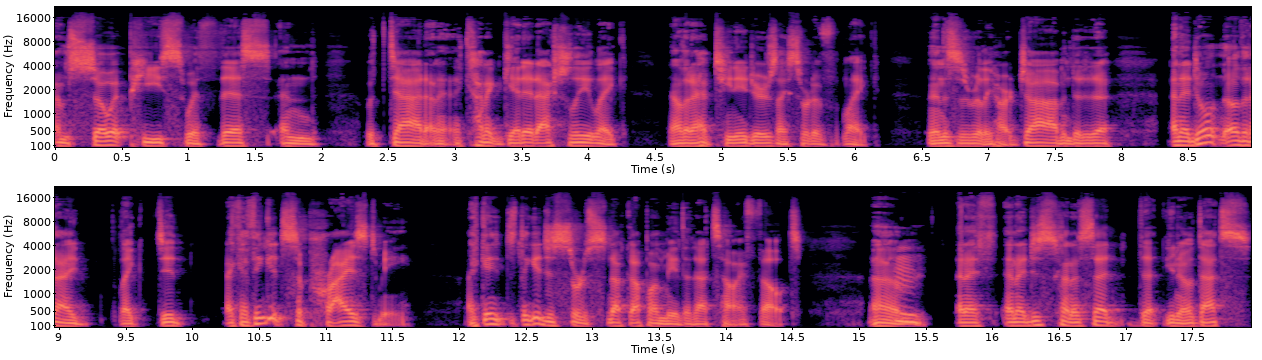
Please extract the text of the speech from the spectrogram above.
I'm so at peace with this and with dad, and I, I kind of get it actually. Like now that I have teenagers, I sort of like, man, this is a really hard job, and da da da. And I don't know that I like did like I think it surprised me. I think it just sort of snuck up on me that that's how I felt. Um, hmm. And I and I just kind of said that you know that's,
